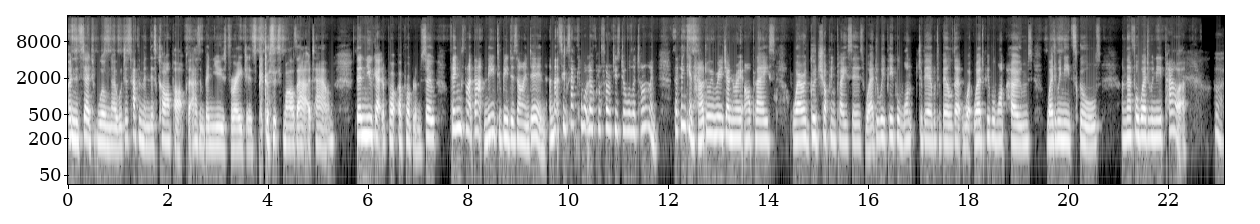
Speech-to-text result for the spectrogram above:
and instead we'll know we'll just have them in this car park that hasn't been used for ages because it's miles out of town, then you get a, pro- a, problem. So things like that need to be designed in. And that's exactly what local authorities do all the time. They're thinking, how do we regenerate our place? Where are good shopping places? Where do we people want to be able to build it? Where, where do people want homes? Where do we need schools? And therefore, where do we need power? Oh,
